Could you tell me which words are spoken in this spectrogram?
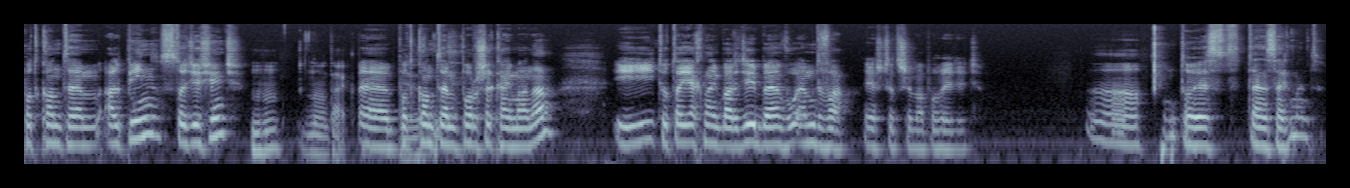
pod kątem Alpine 110, mhm. no tak. E, pod jest... kątem Porsche Caymana i tutaj jak najbardziej BMW M2 jeszcze trzeba powiedzieć. No. To jest ten segment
